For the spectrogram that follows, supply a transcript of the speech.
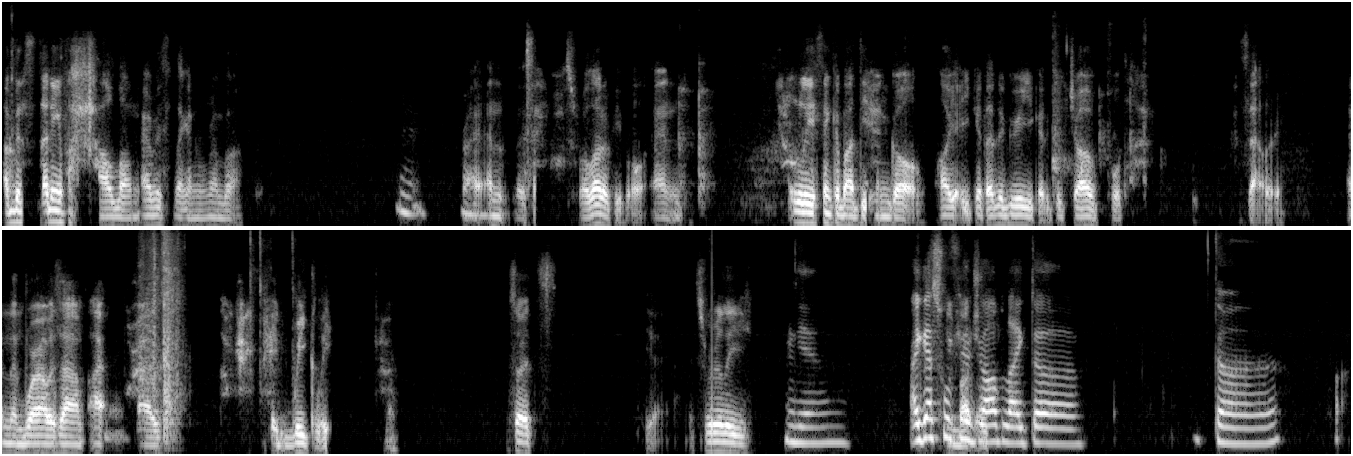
I've been studying for how long? Ever since I can remember. Mm. right? And the same goes for a lot of people. And you don't really think about the end goal. Oh yeah, you get that degree, you get a good job, full time, good salary. And then where I was at, I whereas I'm getting paid weekly. So it's yeah, it's really yeah i guess with your job like the the fuck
